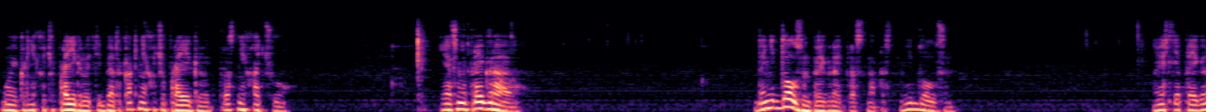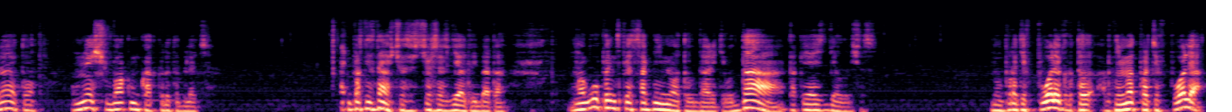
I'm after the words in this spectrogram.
Ой, как не хочу проигрывать, ребята. Как не хочу проигрывать? Просто не хочу. Я же не проиграю. Да не должен проиграть просто-напросто. Не должен. Но если я проиграю, то... У меня еще вакуумка открыта, блядь. Я просто не знаю, что, что сейчас делать, ребята. Могу, в принципе, с огнемета ударить его. Да, так я и сделаю сейчас. Ну, против поля, как-то огнемет против поля.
